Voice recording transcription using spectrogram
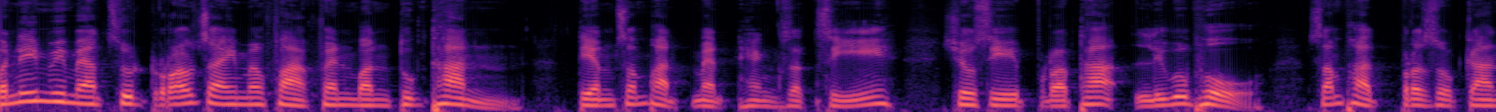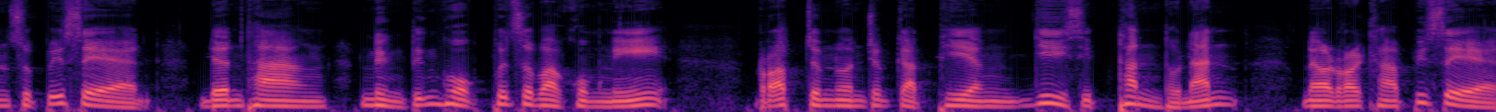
วันนี้มีแมตช์สุดร้าใจมาฝากแฟนบอลทุกท่าน เตรียมสัมผัสแมตช์แห่งศักดิ์ศรีเชลซีประทะลิเวอร์พูลสัมผัสประสบการณ์สุดพิเศษ เดินทาง 1-6 พฤษภาคมนี้ รับจำนวนจำกัดเพียง 20 ท่านเท่านั้น ในราคาพิเศษ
